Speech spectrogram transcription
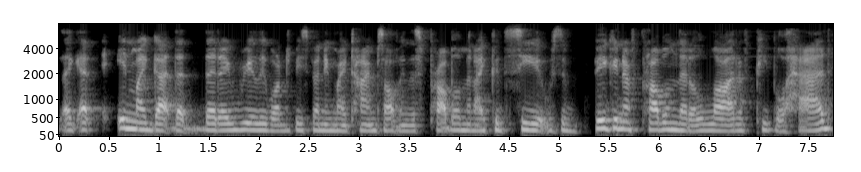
like at, in my gut that that i really wanted to be spending my time solving this problem and i could see it was a big enough problem that a lot of people had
